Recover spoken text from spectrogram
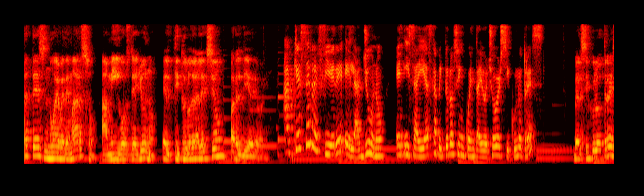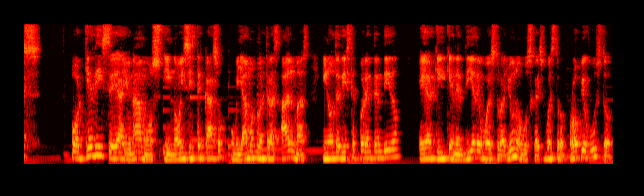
Martes 9 de marzo, Amigos de Ayuno, el título de la lección para el día de hoy. ¿A qué se refiere el ayuno en Isaías capítulo 58 versículo 3? Versículo 3. ¿Por qué dice ayunamos y no hiciste caso? Humillamos nuestras almas y no te diste por entendido. He aquí que en el día de vuestro ayuno buscáis vuestro propio gusto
